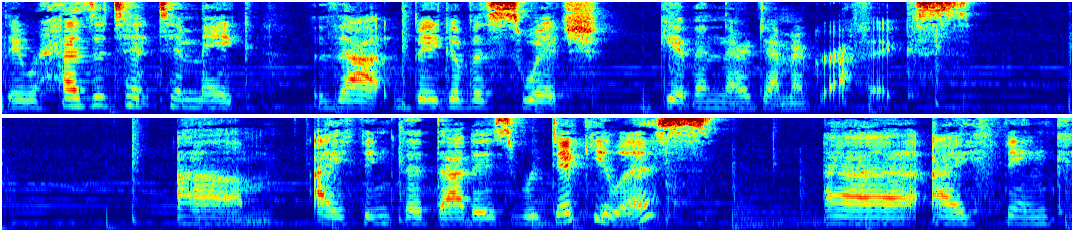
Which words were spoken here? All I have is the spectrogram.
They were hesitant to make that big of a switch given their demographics. Um, I think that that is ridiculous. Uh, I think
